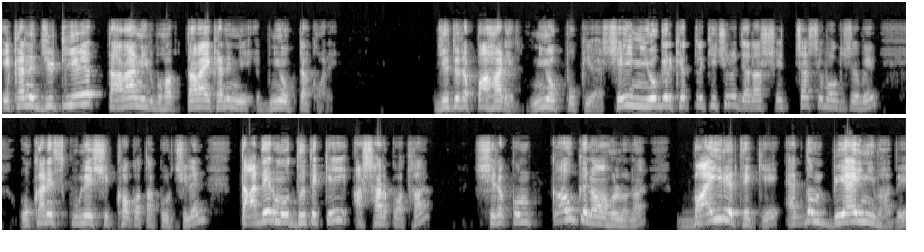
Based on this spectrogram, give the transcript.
এখানে জিটিএ তারা নির্ভর, তারা এখানে নিয়োগটা করে। যেহেতু এটা পাহাড়ের নিয়োগ প্রক্রিয়া, সেই নিয়োগের ক্ষেত্রে কি ছিল? যারা স্বেচ্ছাসেবক হিসেবে ওখানে স্কুলে শিক্ষকতা করছিলেন, তাদের মধ্য থেকেই আসার কথা, সেরকম কাউকে নেওয়া হলো না। বাইরে থেকে একদম বেআইনিভাবে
